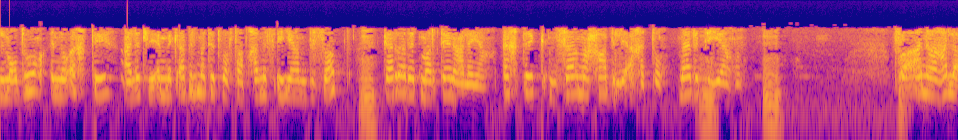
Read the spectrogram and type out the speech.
الموضوع إنه أختي قالت لي أمك قبل ما تتوفى بخمس أيام بالضبط. كررت مرتين عليها. أختك مسامحة باللي أخذته. ما بدي إياهم. فأنا هلأ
